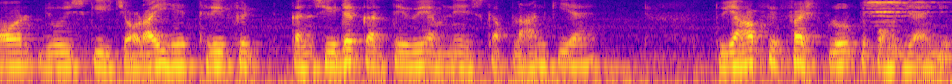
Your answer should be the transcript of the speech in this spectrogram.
और जो इसकी चौड़ाई है थ्री फिट कंसीडर करते हुए हमने इसका प्लान किया है। तो यहाँ पे फ़र्स्ट फ्लोर पे पहुँच जाएँगे।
